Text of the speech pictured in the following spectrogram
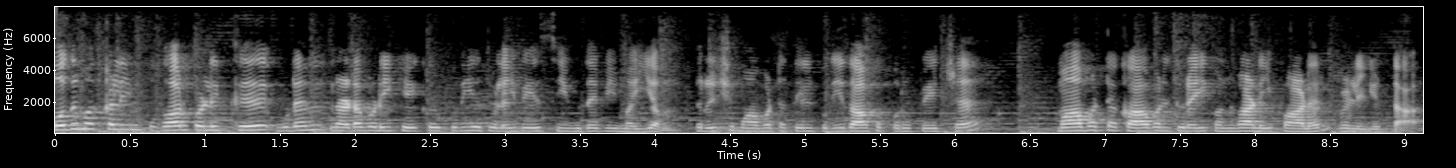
பொதுமக்களின் புகார்களுக்கு உடன் நடவடிக்கைக்கு புதிய தொலைபேசி உதவி மையம் திருச்சி மாவட்டத்தில் புதிதாக பொறுப்பேற்ற மாவட்ட காவல்துறை கண்காணிப்பாளர் வெளியிட்டார்.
